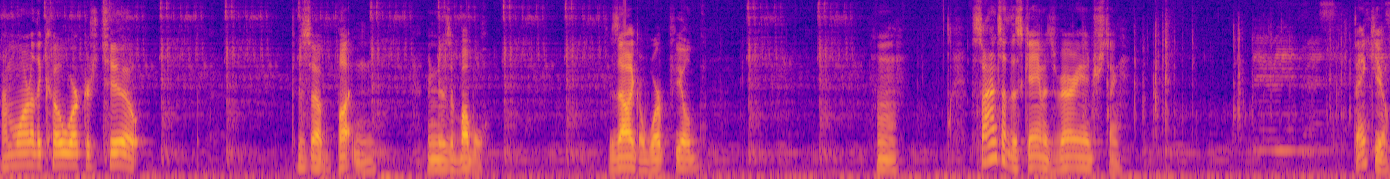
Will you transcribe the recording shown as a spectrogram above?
I'm one of the co-workers too. There's a button. I mean, there's a bubble. Is that like a warp field? Hmm. The Science of this game is very interesting. Very interesting. Thank you.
